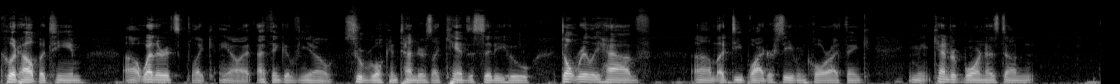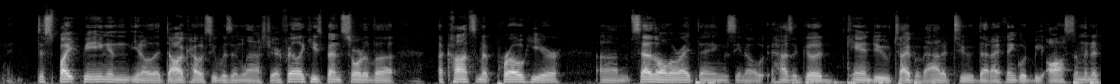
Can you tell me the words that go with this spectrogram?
could help a team. Uh, whether it's like you know, I, I think of you know Super Bowl contenders like Kansas City who don't really have um, a deep wide receiving corps. I think. I mean, Kendrick Bourne has done, despite being in you know the doghouse he was in last year. I feel like he's been sort of a, a consummate pro here. Um, says all the right things. You know, has a good can-do type of attitude that I think would be awesome in a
